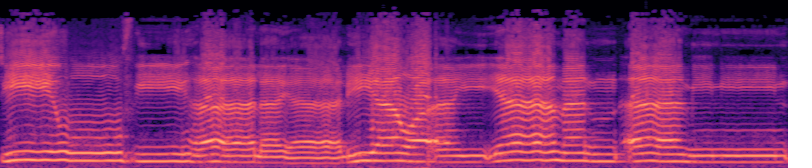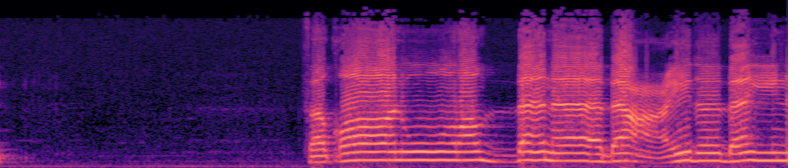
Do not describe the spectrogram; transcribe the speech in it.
سيروا فيها ليالي وأياما آمنين. فقالوا ربنا بعد بين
